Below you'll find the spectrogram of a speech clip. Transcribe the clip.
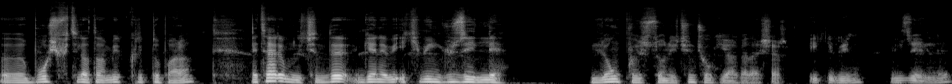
e, boş fitil atan bir kripto para. Ethereum'un içinde gene bir 2150 long pozisyonu için çok iyi arkadaşlar. 2150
